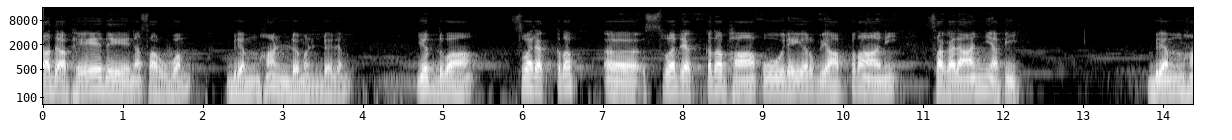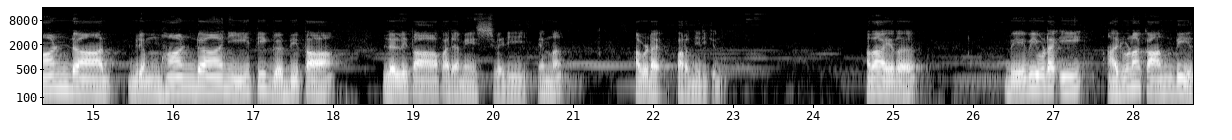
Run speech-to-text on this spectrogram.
തദഭേദേന സർവം ബ്രഹ്മാണ്ഡമണ്ഡലം. യദ്വാ സ്വരക്ത സ്വരക്തഭാപൂരൈർവ്യാപ്താനി സകലാന്യപി. ബ്രഹ്മാണ്ടാ ബ്രഹ്മാണ്ടാനീതി ഗതിത ലളിതാ പരമേശ്വരി എന്ന് അവിടെ പറഞ്ഞിരിക്കുന്നു. അതായത് ദേവിയുടെ ഈ അരുണകാന്തിയിൽ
